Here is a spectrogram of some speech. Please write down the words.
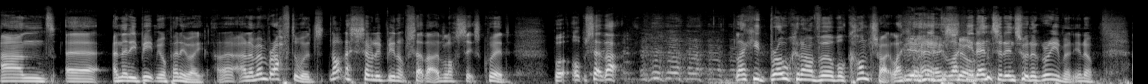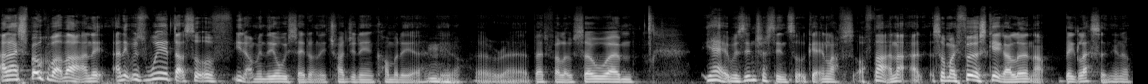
and uh, and then he beat me up anyway. And I, and I remember afterwards, not necessarily being upset that I'd lost six quid, but upset that like he'd broken our verbal contract, like Yeah, he'd, like he'd entered into an agreement, you know. And I spoke about that, and it and it was weird that sort of, you know, I mean, they always say, don't they, tragedy and comedy, are, Mm-hmm. you know, are uh, bedfellows. So. Um, yeah, it was interesting sort of getting laughs off that. And I, so my first gig, I learned that big lesson, you know.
